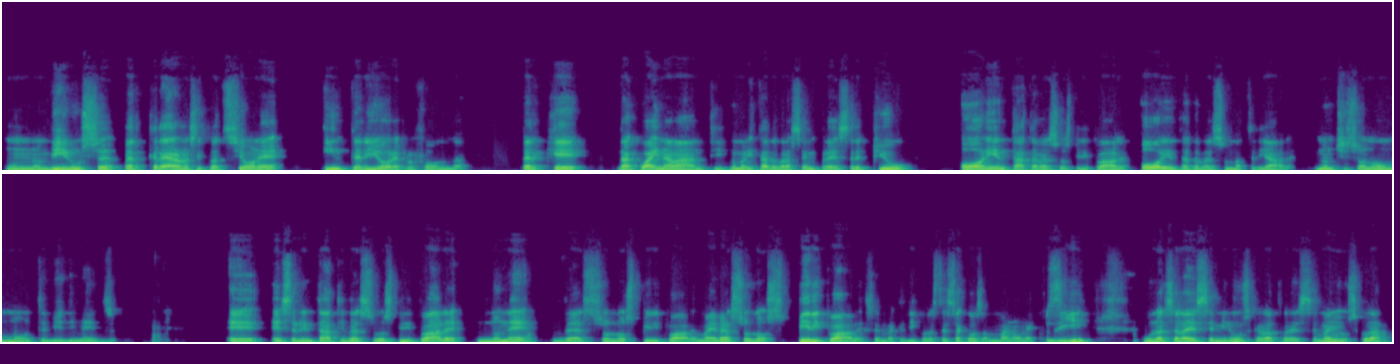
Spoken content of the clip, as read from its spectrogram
un virus per creare una situazione interiore profonda, perché da qua in avanti l'umanità dovrà sempre essere più orientata verso lo spirituale, orientata verso il materiale. Non ci sono molte vie di mezzo. E essere orientati verso lo spirituale non è verso lo spirituale, ma è verso lo spirituale. Sembra che dico la stessa cosa, ma non è così. Una c'è la S minuscola, l'altra la S maiuscola,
